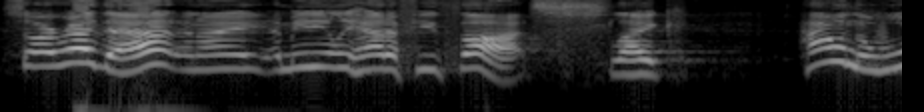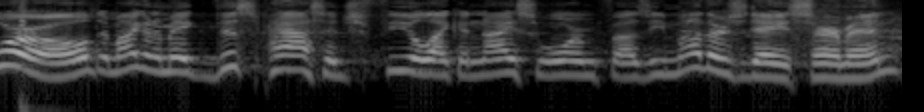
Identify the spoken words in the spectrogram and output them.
so I read that, and I immediately had a few thoughts like, how in the world am I going to make this passage feel like a nice, warm, fuzzy Mother's Day sermon?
